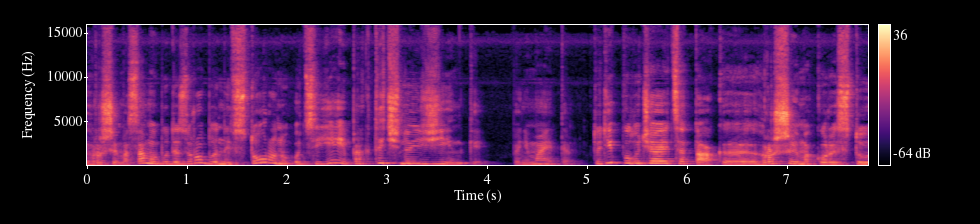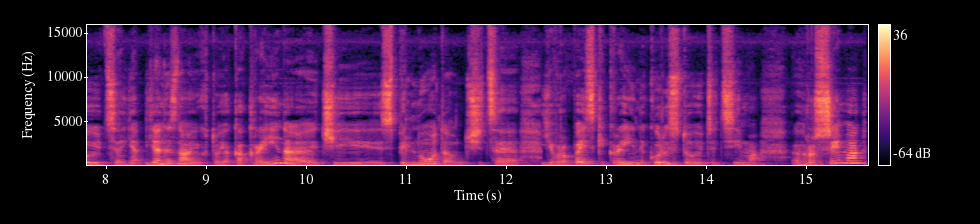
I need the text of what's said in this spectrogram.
грошима, саме буде зроблений в сторону оцієї практичної жінки. Понімаєте? Тоді виходить так: е, грошима користуються. Я, я не знаю, хто яка країна, чи спільнота, чи це європейські країни користуються цими грошима.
